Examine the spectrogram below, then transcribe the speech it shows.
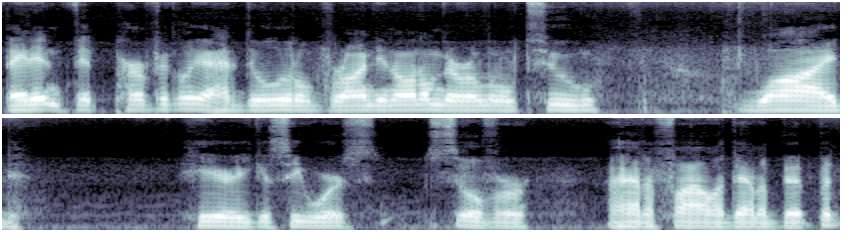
they didn't fit perfectly. I had to do a little grinding on them. They were a little too wide here. You can see where it's silver. I had to file it down a bit. But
